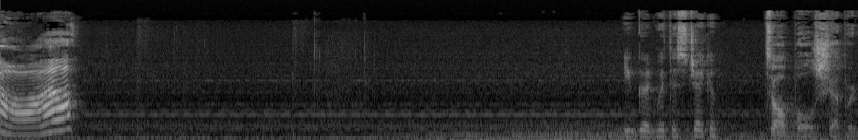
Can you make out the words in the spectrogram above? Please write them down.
Aww. You good with this, Jacob? It's all bull, Shepard.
